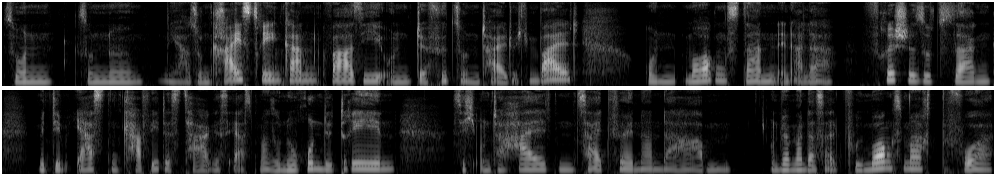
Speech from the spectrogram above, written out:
so ein so eine, ja, so einen Kreis drehen kann quasi und der führt so einen Teil durch den Wald und morgens dann in aller Frische sozusagen mit dem ersten Kaffee des Tages erstmal so eine Runde drehen, sich unterhalten, Zeit füreinander haben. Und wenn man das halt früh morgens macht, bevor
